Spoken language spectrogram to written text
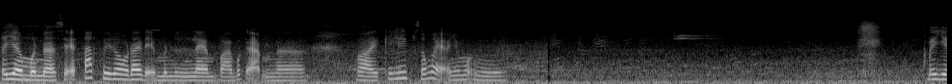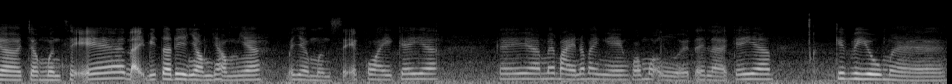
bây giờ mình à, sẽ tắt video đây để mình làm vài bức ảnh à, vài cái clip sống ảo nha mọi người bây giờ chồng mình sẽ đẩy Peter đi nhòm nhòm nha. Bây giờ mình sẽ quay cái ờ, cái ờ, máy bay nó bay ngang qua mọi người. Đây là cái ờ, cái view mà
